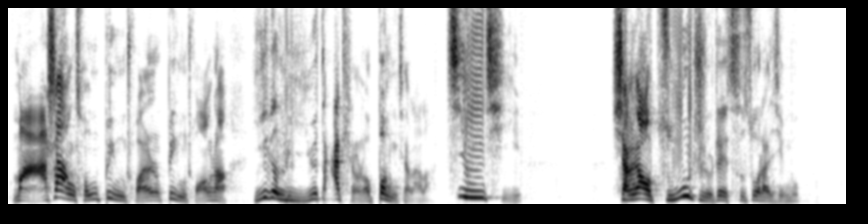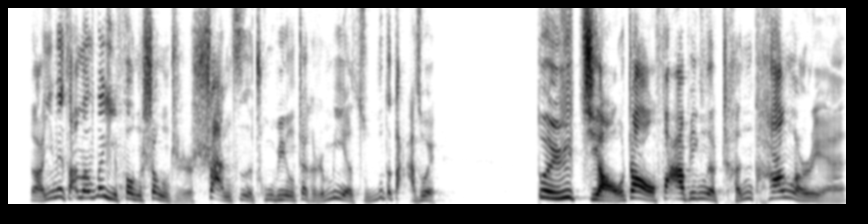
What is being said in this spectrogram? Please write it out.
马上从病床病床上一个鲤鱼打挺的蹦起来了，惊起。想要阻止这次作战行动，啊，因为咱们未奉圣旨擅自出兵，这可是灭族的大罪。对于矫诏发兵的陈汤而言，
